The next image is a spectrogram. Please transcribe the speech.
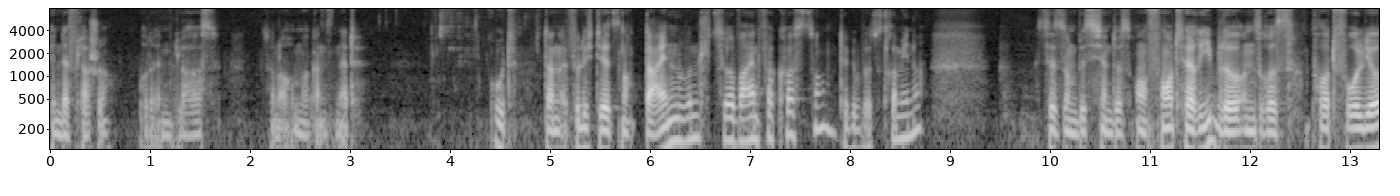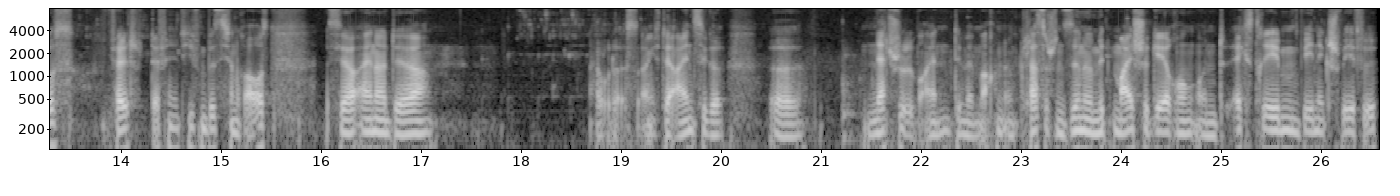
in der Flasche oder im Glas. Sondern auch immer ganz nett. Gut, dann erfülle ich dir jetzt noch deinen Wunsch zur Weinverkostung, der Gewürztraminer. Ist jetzt so ein bisschen das Enfant terrible unseres Portfolios. Fällt definitiv ein bisschen raus. Ist ja einer der, oder ist eigentlich der einzige äh, Natural Wein, den wir machen, im klassischen Sinne mit Maischegärung und extrem wenig Schwefel.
